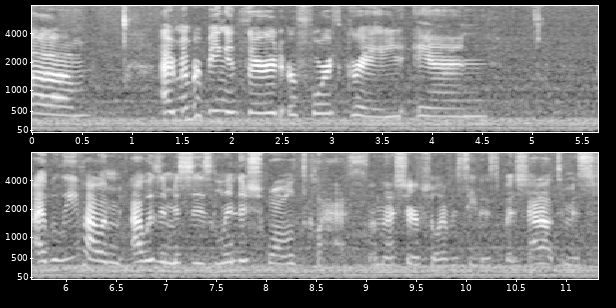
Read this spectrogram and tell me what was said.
um, I remember being in third or fourth grade and I believe I, I was in Mrs. Linda Schwald's class. I'm not sure if she'll ever see this, but shout out to Miss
